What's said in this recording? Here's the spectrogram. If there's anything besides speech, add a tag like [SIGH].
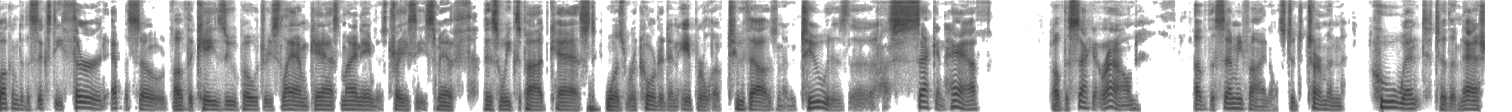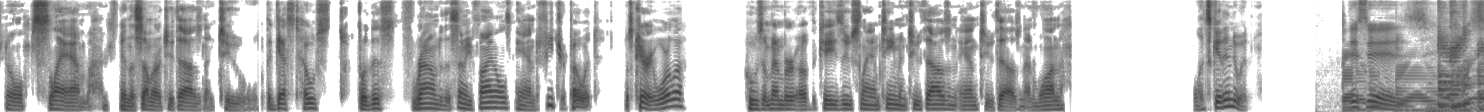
Welcome to the 63rd episode of the Kazoo Poetry Slam cast. My name is Tracy Smith. This week's podcast was recorded in April of 2002. It is the second half of the second round of the semifinals to determine who went to the National Slam in the summer of 2002. The guest host for this round of the semifinals and feature poet was Karrie Waarala who's a member of the Kazoo Slam team in 2000 and 2001. Let's get into it. This is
